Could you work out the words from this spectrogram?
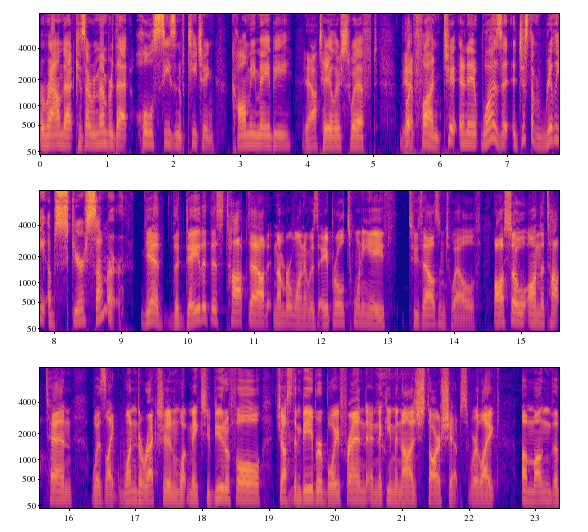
around that because I remember that whole season of teaching. Call me maybe. Yeah. Taylor Swift. But Yep. fun too, and it was it, just a really obscure summer. Yeah, the day that this topped out at number one, it was April 28th, 2012. Also on the top 10 was like One Direction, What Makes You Beautiful, Justin Bieber, Boyfriend, and Nicki Minaj, Starships were like among the,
